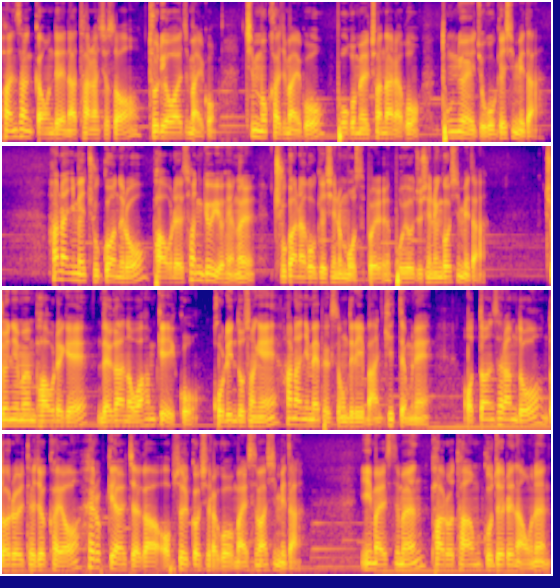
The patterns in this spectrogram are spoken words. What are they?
환상 가운데 나타나셔서 두려워하지 말고 침묵하지 말고 복음을 전하라고 독려해 주고 계십니다. 하나님의 주권으로 바울의 선교 여행을 주관하고 계시는 모습을 보여주시는 것입니다. 주님은 바울에게 내가 너와 함께 있고 고린도성에 하나님의 백성들이 많기 때문에 어떤 사람도 너를 대적하여 해롭게 할 자가 없을 것이라고 말씀하십니다. 이 말씀은 바로 다음 구절에 나오는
